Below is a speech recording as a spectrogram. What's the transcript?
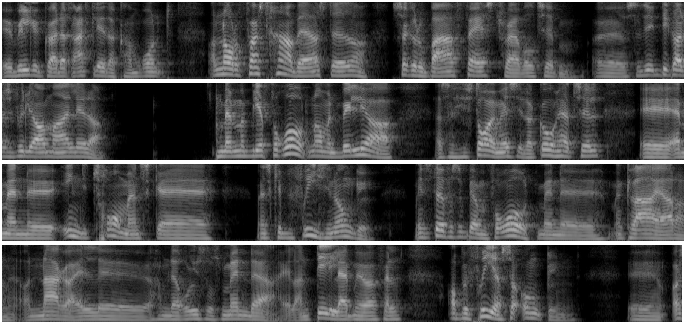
øh, hvilket gør det ret let at komme rundt. Og når du først har været steder, så kan du bare fast travel til dem. Øh, så det, det gør det selvfølgelig også meget lettere. Men man bliver forrådt, når man vælger, altså historiemæssigt, at gå hertil, øh, at man øh, egentlig tror, man skal, man skal befri sin onkel. Men i stedet for, så bliver man forrådt, men øh, man klarer ærterne og nakker alle øh, ham der Rysos mænd der, eller en del af dem i hvert fald, og befrier så onkelen. Øh, og,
